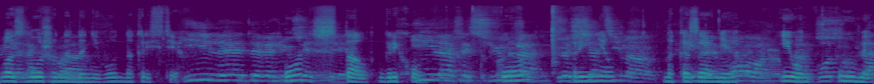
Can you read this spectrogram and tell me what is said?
возложены на Него на кресте. Он стал грехом. Он принял наказание, и Он умер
